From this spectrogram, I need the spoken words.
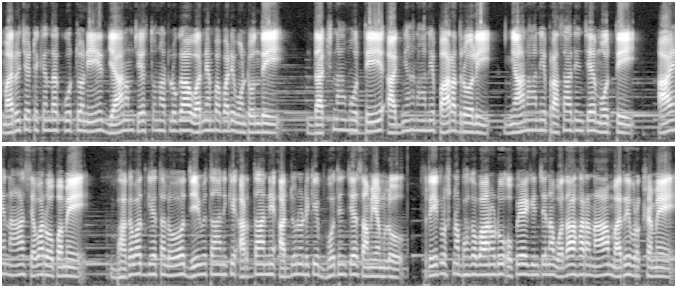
మర్రి చెట్టు కింద కూర్చొని ధ్యానం చేస్తున్నట్లుగా వర్ణింపబడి ఉంటుంది. దక్షిణామూర్తి అజ్ఞానాన్ని పారద్రోలి జ్ఞానాన్ని ప్రసాదించే మూర్తి. ఆయన శివరూపమే. భగవద్గీతలో జీవితానికి అర్థాన్ని అర్జునుడికి బోధించే సమయంలో శ్రీకృష్ణ భగవానుడు ఉపయోగించిన ఉదాహరణ మర్రి వృక్షమే.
